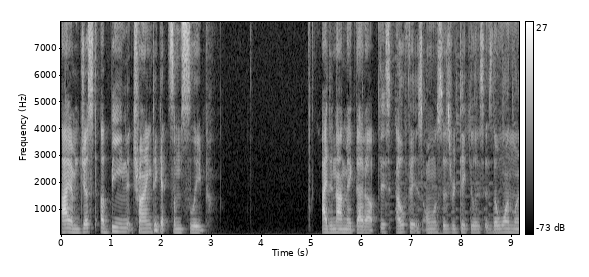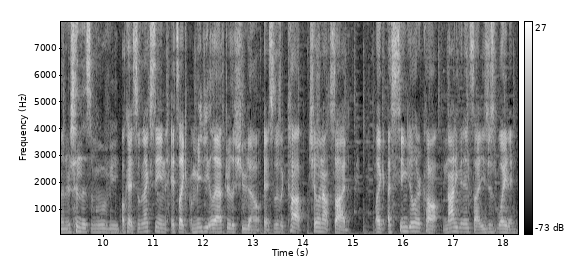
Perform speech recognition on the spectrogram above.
I am just a bean trying to get some sleep. I did not make that up. This outfit is almost as ridiculous as the one-liners in this movie. Okay, so the next scene, it's like immediately after the shootout. Okay, so there's a cop chilling outside. Like a singular cop, not even inside, he's just waiting.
